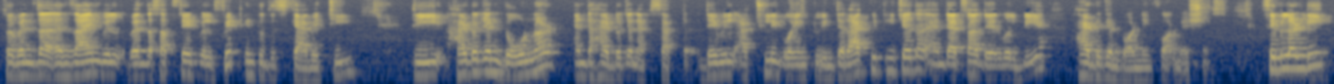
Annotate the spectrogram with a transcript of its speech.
So when the enzyme will, when the substrate will fit into this cavity, the hydrogen donor and the hydrogen acceptor, they will actually going to interact with each other and that's how there will be hydrogen bonding formations. Similarly,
